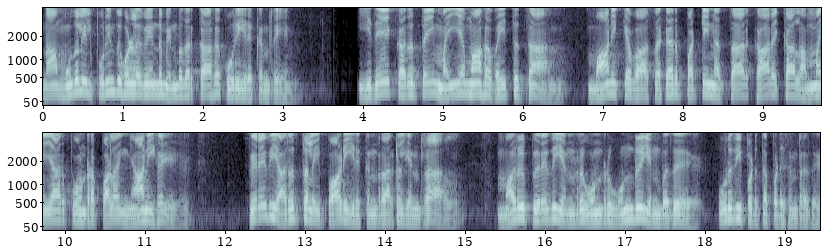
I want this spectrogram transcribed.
நாம் முதலில் புரிந்து கொள்ள வேண்டும் என்பதற்காக கூறியிருக்கின்றேன். இதே கருத்தை மையமாக வைத்துத்தான் மாணிக்க வாசகர் பட்டினத்தார் காரைக்கால் அம்மையார் போன்ற பல ஞானிகள் பிறவி அறுத்தலை பாடியிருக்கின்றார்கள் என்றால் மறுபிறவி என்று ஒன்று உண்டு என்பது உறுதிப்படுத்தப்படுகின்றது.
